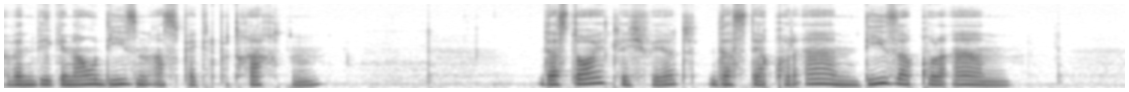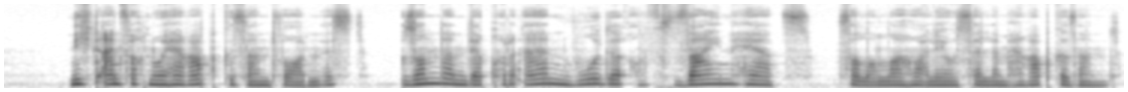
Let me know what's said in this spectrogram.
wenn wir genau diesen Aspekt betrachten, dass deutlich wird, dass der Koran, dieser Koran, nicht einfach nur herabgesandt worden ist, sondern der Koran wurde auf sein Herz, sallallahu alaihi wasallam, herabgesandt.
